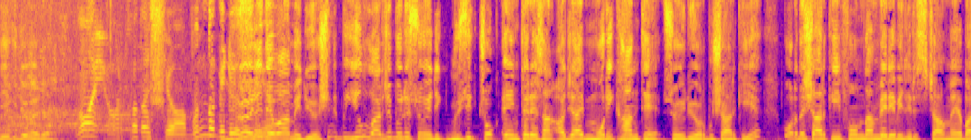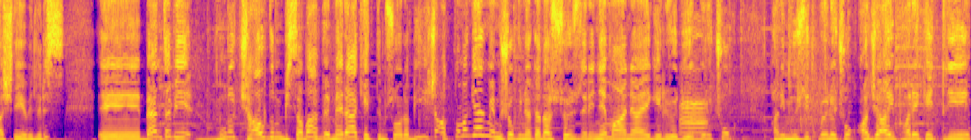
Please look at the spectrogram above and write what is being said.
diye gidiyor böyle. Vay arkadaş ya bunu da biliyorsun Böyle ya. devam ediyor. Şimdi yıllarca böyle söyledik. Müzik çok enteresan, acayip Morikante söylüyor bu şarkıyı. Bu arada şarkıyı fondan verebiliriz, çalmaya başlayabiliriz. Ee, ben tabii bunu çaldım bir sabah ve merak ettim. Sonra bir hiç aklıma gelmemiş o güne kadar. Sözleri ne manaya geliyor diyor. Böyle çok hani müzik böyle çok acayip hareketli.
